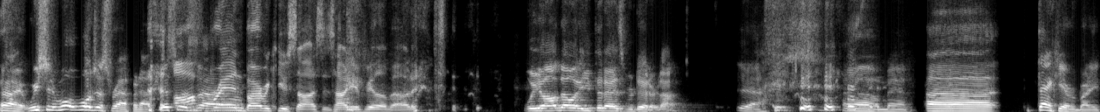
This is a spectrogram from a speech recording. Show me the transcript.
All right, we should. We'll, we'll just wrap it up. This was uh, Off-brand barbecue sauces. How do you feel about it? we all know what Ethan has for dinner now. Yeah. oh man. Uh, thank you everybody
